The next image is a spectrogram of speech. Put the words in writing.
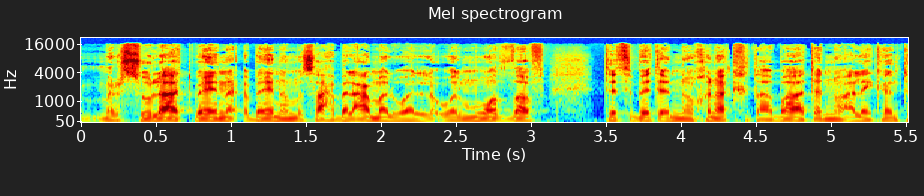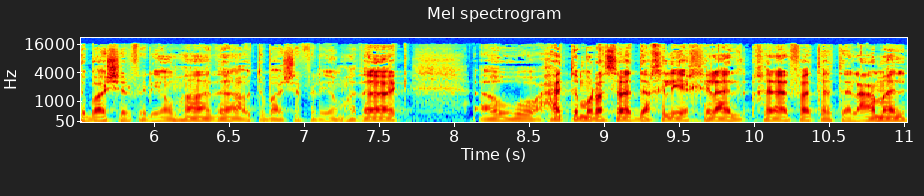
مرسولات بين بين صاحب العمل والموظف. تثبت إنه هناك خطابات إنه عليك أن تباشر في اليوم هذا أو تباشر في اليوم هذاك أو حتى مراسلات داخلية خلال خلال فترة العمل.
